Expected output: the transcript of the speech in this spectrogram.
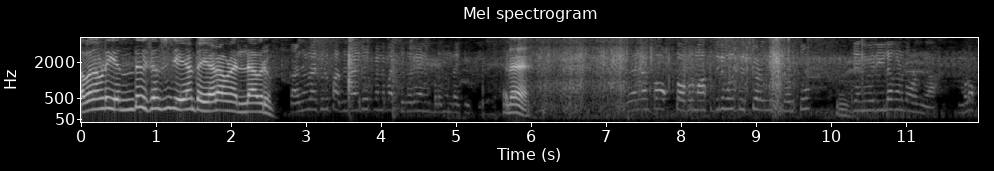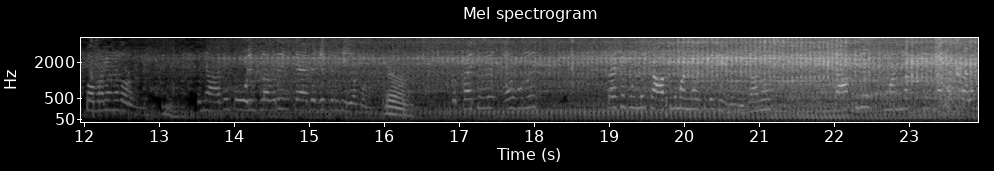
അപ്പോൾ നമ്മൾ എന്ത് ബിസിനസ്സും ചെയ്യാൻ തയ്യാറാവണം എല്ലാവരും. അല്ലേ? ഒക്ടോബർ മാസത്തിൽ നമ്മൾ കൃഷി തുടങ്ങി. ജനുവരിയിലാണ് തുടങ്ങുക. നമ്മൾ ഒക്ടോബറിലാണ് തുടങ്ങുന്നത് പിന്നെ ആദ്യം കോളിഫ്ലവർ ക്യാബേജ് ഒക്കെ ചെയ്യാൻ പോകുന്നത്. ഇപ്രാവശ്യം ഇപ്രാവശ്യം ഫുള്ള് ചാക്കിൽ മണ്ണിറക്കിട്ട് ചെയ്യുന്നത് കാരണം ചാക്കിൽ സ്ഥലം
